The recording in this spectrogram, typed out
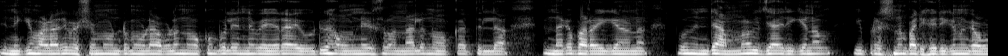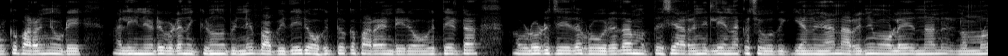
എനിക്ക് വളരെ വിഷമമുണ്ട് മോളെ. അവളെ നോക്കുമ്പോൾ എന്നെ വേറെ ഒരു ഹോം നേഴ്സ് വന്നാലും നോക്കത്തില്ല എന്നൊക്കെ പറയുകയാണ്. അപ്പോൾ നിന്റെ അമ്മ വിചാരിക്കണം ഈ പ്രശ്നം പരിഹരിക്കണം അവൾക്ക് പറഞ്ഞൂടെ അലീനയുടെ ഇവിടെ നിൽക്കണമെന്ന് പിന്നെ ബബിതയും രോഹിത്തൊക്കെ പറയണ്ടേ രോഹിത്തേട്ട അവളോട് ചെയ്ത ക്രൂരത മുത്തശ്ശി അറിഞ്ഞില്ലേ എന്നൊക്കെ ചോദിക്കുകയാണ്. ഞാൻ അറിഞ്ഞു മോളെ എന്നാൽ നമ്മൾ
